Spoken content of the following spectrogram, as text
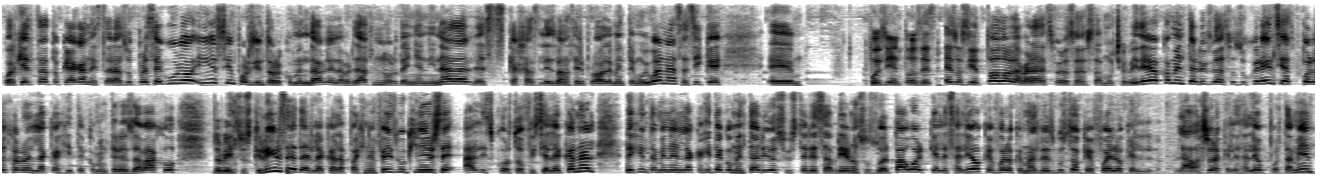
cualquier trato que hagan estará súper seguro y es 100% recomendable, la verdad, no ordeñan ni nada, las cajas les van a salir probablemente muy buenas, así que... Eh, pues bien, entonces eso ha sido todo. La verdad espero que os haya gustado mucho el video. Comentarios, dudas o sugerencias pueden dejarlo en la cajita de comentarios de abajo. No olviden suscribirse, darle like a la página en Facebook y unirse al Discord oficial del canal. Dejen también en la cajita de comentarios si ustedes abrieron sus Duel Power, qué les salió, qué fue lo que más les gustó, qué fue lo que la basura que les salió, por también,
